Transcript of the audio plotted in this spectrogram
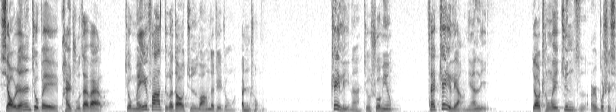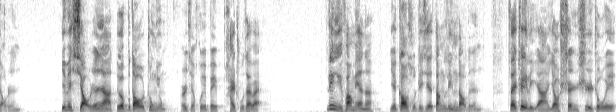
小人就被排除在外了，就没法得到君王的这种恩宠。这里呢，就说明，在这两年里，要成为君子而不是小人，因为小人啊得不到重用，而且会被排除在外。另一方面呢，也告诉这些当领导的人，在这里啊要审视周围，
